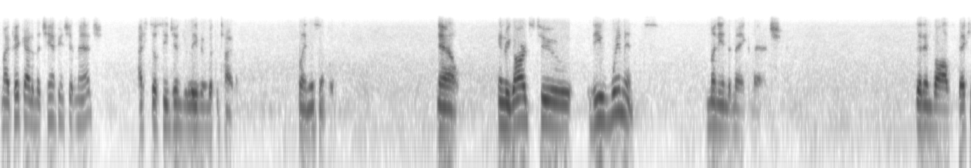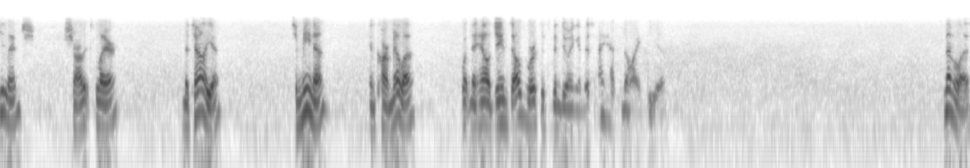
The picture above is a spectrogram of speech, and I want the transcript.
my pick out of the championship match, I still see Jinder leaving with the title plain and simple. Now, in regards to the women's Money in the Bank match that involves Becky Lynch, Charlotte Flair, Natalya, Tamina, and Carmella, what in the hell James Ellsworth has been doing in this, I have no idea. Nonetheless,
